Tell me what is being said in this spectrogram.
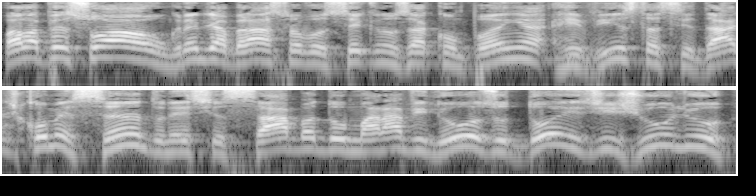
Fala pessoal, um grande abraço para você que nos acompanha. Revista Cidade começando neste sábado maravilhoso, 2 de julho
